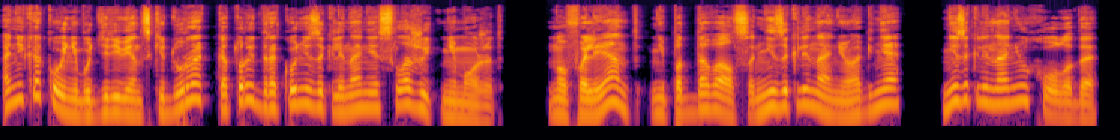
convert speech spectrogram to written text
а не какой-нибудь деревенский дурак, который драконе заклинание сложить не может. Но фолиант не поддавался ни заклинанию огня, ни заклинанию холода,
